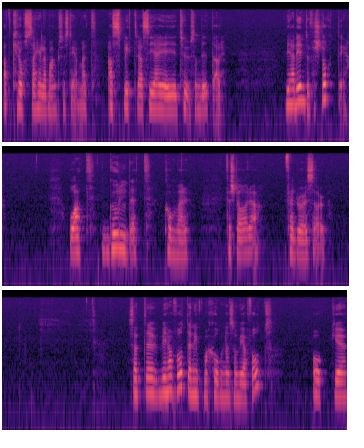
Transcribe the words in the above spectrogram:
att krossa hela banksystemet, att splittra CIA i tusen bitar. Vi hade inte förstått det. Och att guldet kommer förstöra Federal Reserve. Så att eh, vi har fått den informationen som vi har fått. Och eh,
